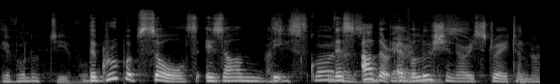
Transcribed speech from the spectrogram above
The group of souls is on this, this other evolutionary stratum.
